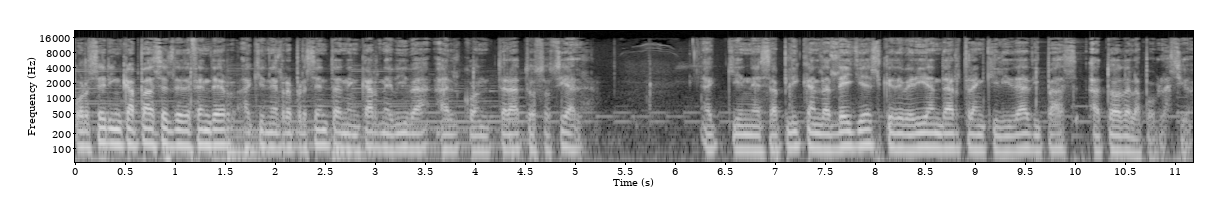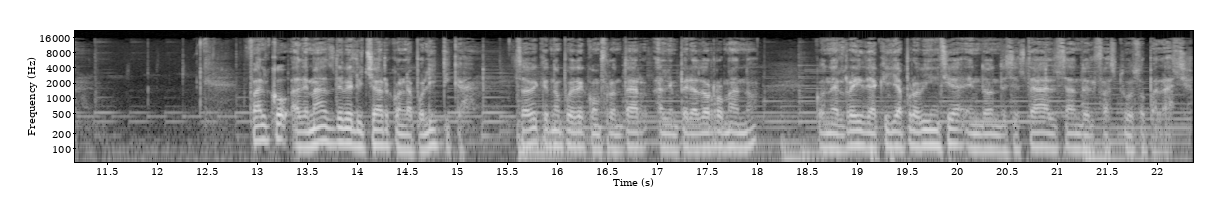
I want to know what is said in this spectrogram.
por ser incapaces de defender a quienes representan en carne viva al contrato social, a quienes aplican las leyes que deberían dar tranquilidad y paz a toda la población. Falco además debe luchar con la política. Sabe que no puede confrontar al emperador romano con el rey de aquella provincia en donde se está alzando el fastuoso palacio.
